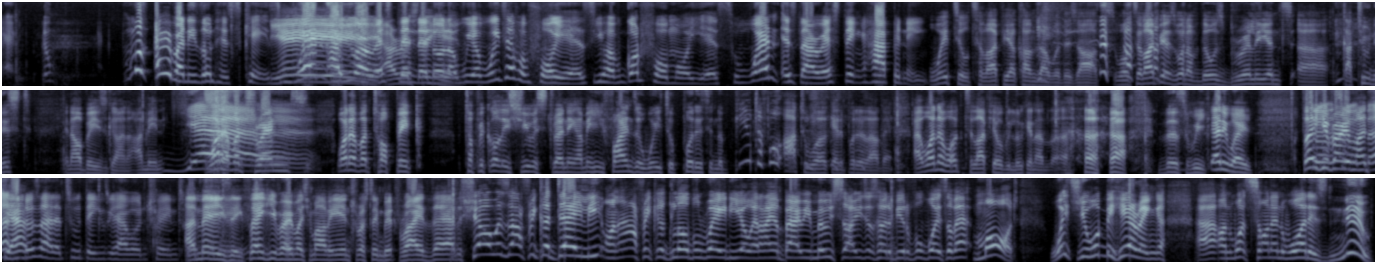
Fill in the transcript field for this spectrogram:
most everybody's on his case. Yeah, when yeah, are you yeah, arresting, the dollar? We have waited for four years. You have got four more years. When is the arresting happening? Wait till Tilapia comes out with his art. well, Tilapia is one of those brilliant uh, cartoonists in our base Ghana. I mean, Yeah. whatever trend, whatever topic, topical issue is trending, I mean, he finds a way to put it in a beautiful artwork and put it out there. I wonder what Tilapia will be looking at uh, this week. Anyway, thank you very so much. that- yeah. Those are the two things we have on trend. Amazing. today. Thank you very much, Maame. Interesting bit right there. The show is Africa Daily on Africa Global Radio, and I am Barry Musa. You just heard a beautiful voice of Maud, which you will be hearing uh, on What's On and What Is New.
